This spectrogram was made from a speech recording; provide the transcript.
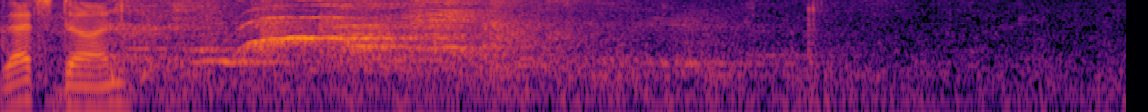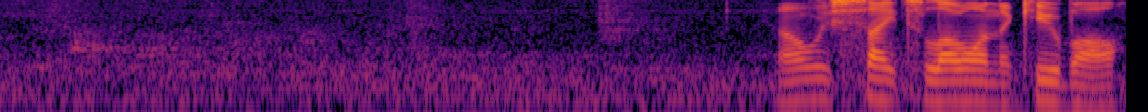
That's done. Always sights low on the cue ball.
